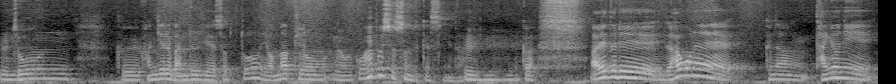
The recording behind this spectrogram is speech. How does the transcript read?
음. 좋은 그 관계를 만들기 위해서 또 연마표 이런 거꼭 해보셨으면 좋겠습니다. 음. 그러니까 아이들이 이제 학원에 그냥 당연히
